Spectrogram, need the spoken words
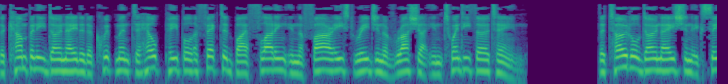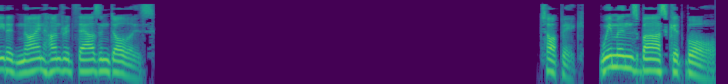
the company donated equipment to help people affected by flooding in the Far East region of Russia in 2013. The total donation exceeded $900,000. Topic: Women's basketball.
